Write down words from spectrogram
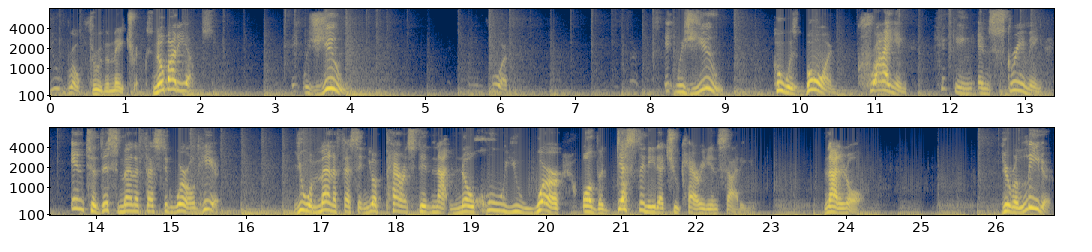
You broke through the matrix, nobody else. It was you. It was you who was born crying, kicking, and screaming into this manifested world here. You were manifesting. Your parents did not know who you were or the destiny that you carried inside of you. Not at all. You're a leader.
